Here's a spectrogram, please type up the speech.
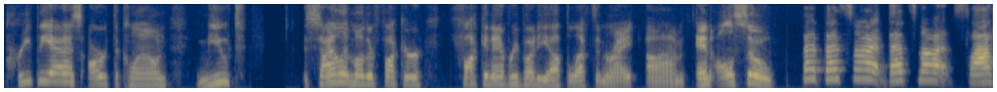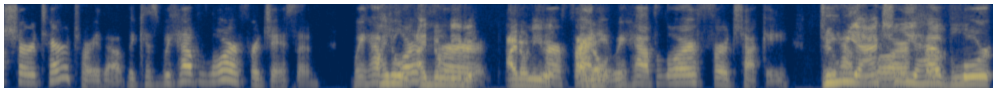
creepy ass Art the clown, mute, silent motherfucker, fucking everybody up left and right. Um, and also But that's not that's not slasher territory though, because we have lore for Jason. We have I don't lore I don't for, need it. I don't need it. for I Freddy. don't. We have lore for Chucky. Do we we, have lore actually for- have lore?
